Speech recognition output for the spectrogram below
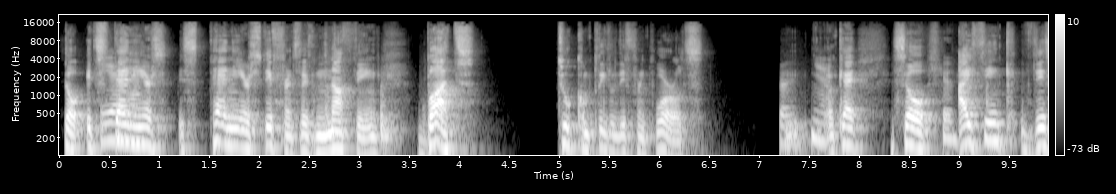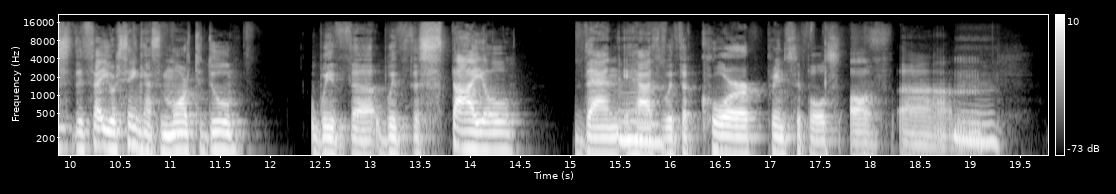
So it's ten years. It's ten years difference. There's nothing, but two completely different worlds. Yeah. Okay, so True. I think this this that you're saying has more to do with uh, with the style than it has with the core principles of um,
